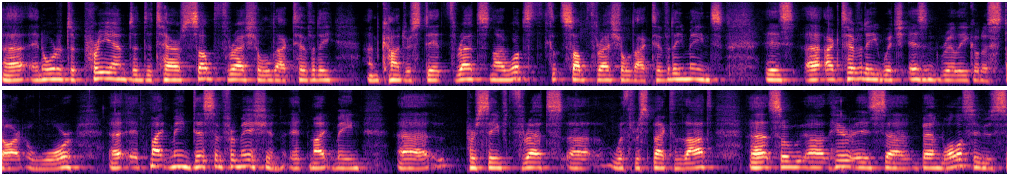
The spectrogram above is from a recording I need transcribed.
uh, in order to preempt and deter sub-threshold activity and counter state threats. Now, what th- sub-threshold activity means is uh, activity which isn't really going to start a war. Uh, it might mean disinformation. It might mean uh, perceived threats with respect to that. so here is Ben Wallace, who's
